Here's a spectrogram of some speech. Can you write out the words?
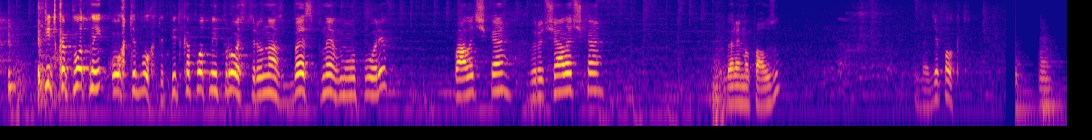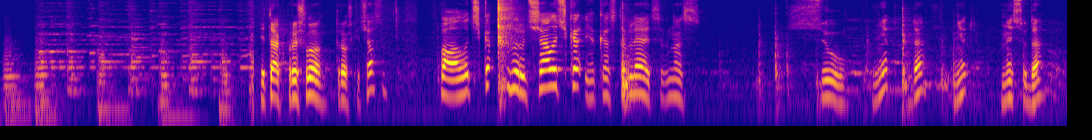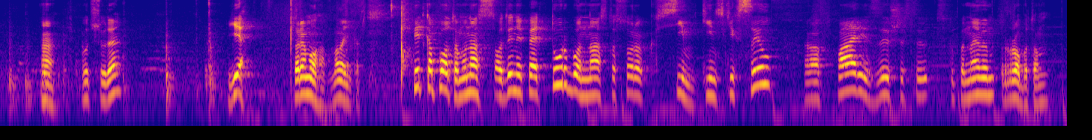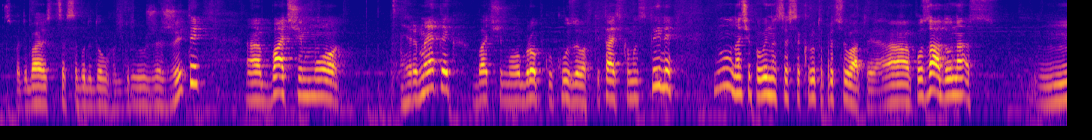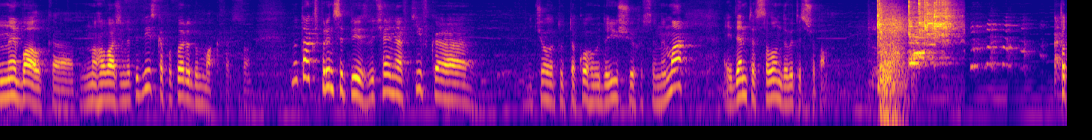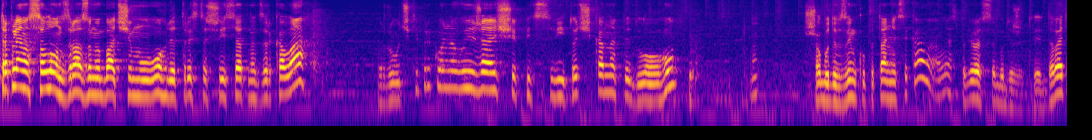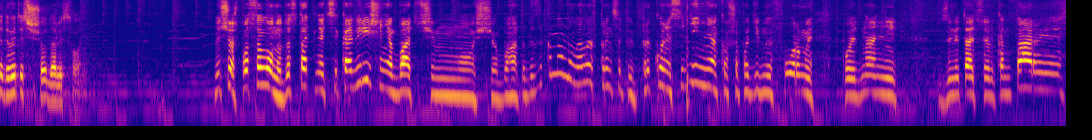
підкапотний, ох ти бог підкапотний простір у нас без пневмоупорів. Паличка, виручалочка. Беремо паузу. Де палка? І так, пройшло трошки часу. Палочка, виручалочка, яка вставляється в нас сю. Нет, да? Нет, не сюди. А, от сюди. Є. Перемога, маленька. Під капотом у нас 1,5 турбо на 147 кінських сил в парі з шестиступеневим роботом. Сподіваюсь, це все буде довго друже жити. Бачимо герметик, бачимо обробку кузова в китайському стилі. Ну, наче повинно це все круто працювати. Позаду у нас не балка, многоважільна підвізка, попереду Макферсон. Ну так, в принципі, звичайна автівка, нічого тут такого видаючого нема. Йдемте в салон дивитись, що там. Потрапляємо в салон, зразу ми бачимо огляд 360 на дзеркалах. Ручки прикольно виїжджаючі, підсвіточка на підлогу. Ну, Що буде взимку, питання цікаве, але сподіваюся, все буде жити. Давайте дивитись, що далі в салоні. Ну що ж, по салону достатньо цікаві рішення. Бачимо, що багато де зекономили, але в принципі прикольне сидіння ковшоподібної форми в поєднанні з імітацією алькантари.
